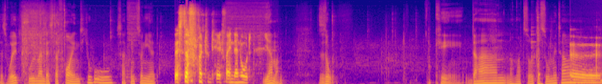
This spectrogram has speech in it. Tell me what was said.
Das Weld-Tool, mein bester Freund. Juhu, es hat funktioniert. Bester Freund und Helfer in der Not. Ja, Mann. So. Okay, dann nochmal zurück zu Metall. Äh,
